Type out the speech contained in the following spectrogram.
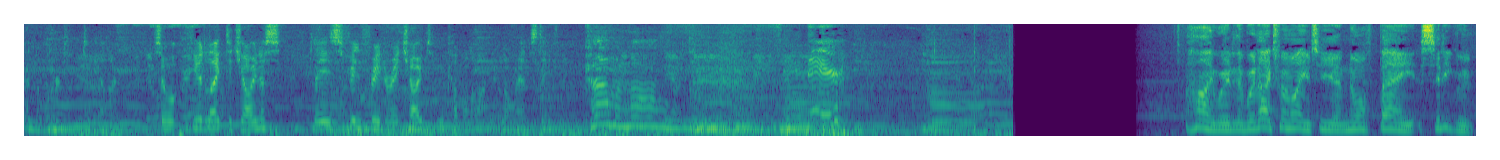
in the Word together. So if you'd like to join us, please feel free to reach out and come along on a Wednesday evening. Come along! See you there! Hi, we'd, we'd like to invite you to your North Bay City Group.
